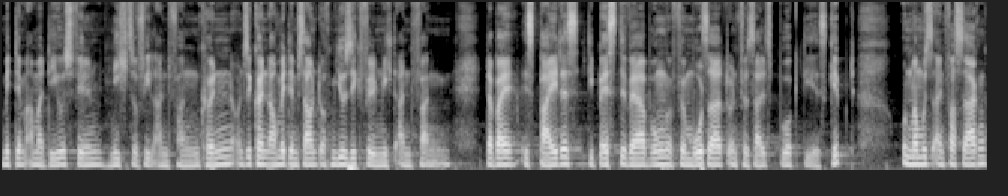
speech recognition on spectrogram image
mit dem Amadeus-Film nicht so viel anfangen können und sie können auch mit dem Sound of Music-Film nicht anfangen. Dabei ist beides die beste Werbung für Mozart und für Salzburg, die es gibt. Und man muss einfach sagen,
